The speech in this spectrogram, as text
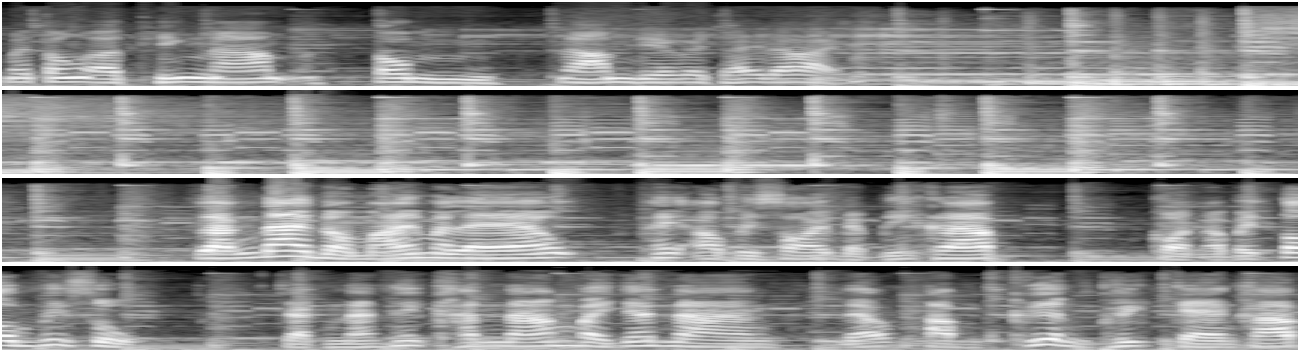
ไม่ต้องเอาทิ้งน้ำต้มน้ำเดียวก็ใช้ได้ หลังได้หน่อไม้มาแล้ว ให้เอาไปซอยแบบนี้ครับ ก่อนเอาไปต้มให้สุก จากนั้นให้คั้นน้ำใบยะนาง แล้วตำเครื่องพริกแกงครับ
